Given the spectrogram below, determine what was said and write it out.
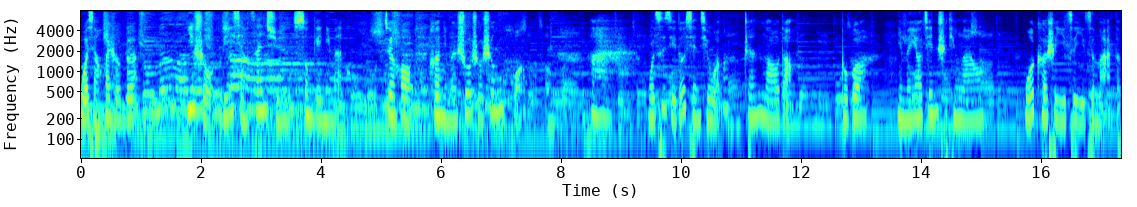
我想换首歌，一首《理想三旬》送给你们。最后和你们说说生活。唉，我自己都嫌弃我了，真唠叨。不过你们要坚持听完哦，我可是一字一字码的。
